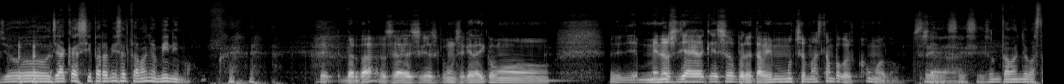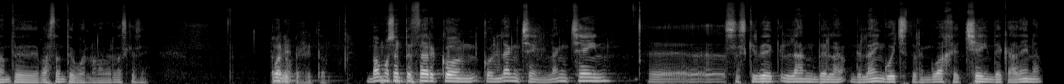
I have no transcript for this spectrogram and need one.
Yo ya casi para mí es el tamaño mínimo. Eh, ¿Verdad? O sea, es, como se queda ahí como eh, menos ya que eso, pero también mucho más tampoco es cómodo. Sí, sí, sí, es un tamaño bastante, bastante bueno, la verdad es que sí. Bueno, perfecto. Vamos a empezar con, con LangChain. LangChain eh, se escribe lang de, language, de lenguaje, chain de cadena,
